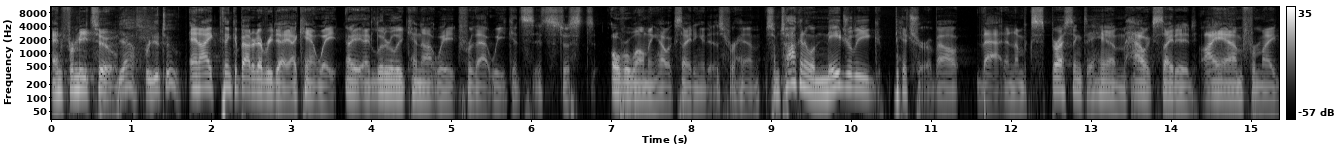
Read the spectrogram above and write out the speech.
And for me too. Yeah, for you too. And I think about it every day. I can't wait. I, I literally cannot wait for that week. It's, it's just overwhelming how exciting it is for him. So I'm talking to a major league pitcher about that and I'm expressing to him how excited I am for my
